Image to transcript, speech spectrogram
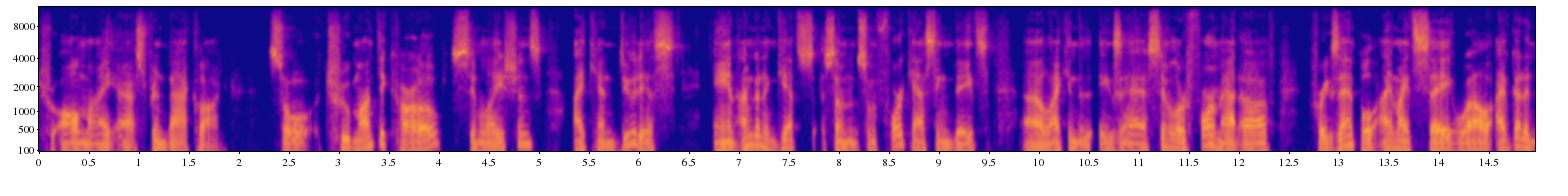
through all my uh, sprint backlog? So through Monte Carlo simulations, I can do this and I'm going to get some some forecasting dates uh, like in the uh, similar format of, for example, I might say, well, I've got a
